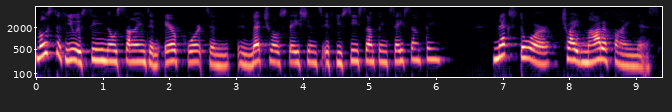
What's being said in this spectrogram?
Most of you have seen those signs in airports and in metro stations. If you see something, say something. Nextdoor tried modifying this.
